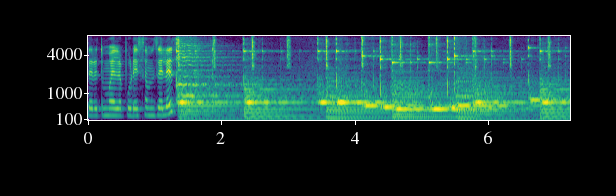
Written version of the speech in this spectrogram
तर तुम्हाला पुढे समजेलच. पाणी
